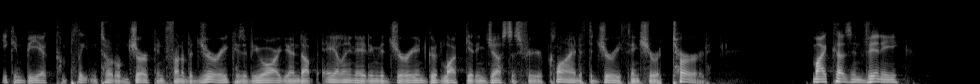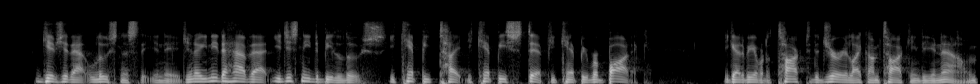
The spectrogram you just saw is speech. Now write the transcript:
you can be a complete and total jerk in front of a jury, because if you are, you end up alienating the jury, and good luck getting justice for your client if the jury thinks you're a turd. My cousin Vinny gives you that looseness that you need. You know, you need to have that. You just need to be loose. You can't be tight. You can't be stiff. You can't be robotic. You got to be able to talk to the jury like I'm talking to you now. And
